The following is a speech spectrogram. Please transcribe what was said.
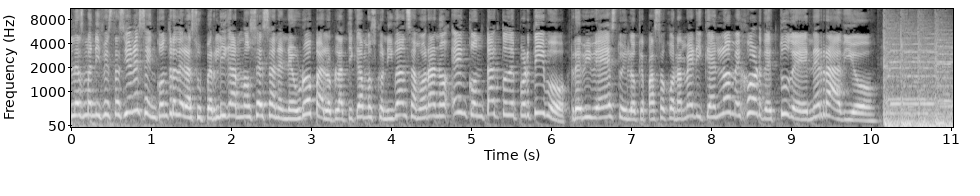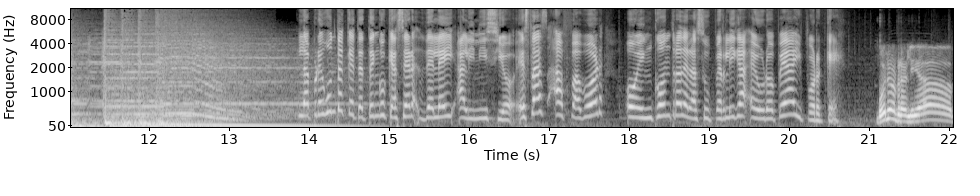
Las manifestaciones en contra de la Superliga no cesan en Europa, lo platicamos con Iván Zamorano en Contacto Deportivo. Revive esto y lo que pasó con América en lo mejor de tu DN Radio. La pregunta que te tengo que hacer de ley al inicio, ¿estás a favor o en contra de la Superliga Europea y por qué? Bueno, en realidad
